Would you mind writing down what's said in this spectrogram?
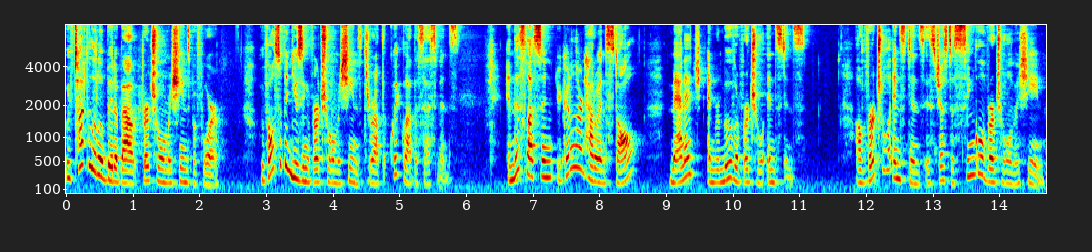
We've talked a little bit about virtual machines before. We've also been using virtual machines throughout the QuickLab assessments. In this lesson, you're going to learn how to install, manage, and remove a virtual instance. A virtual instance is just a single virtual machine.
